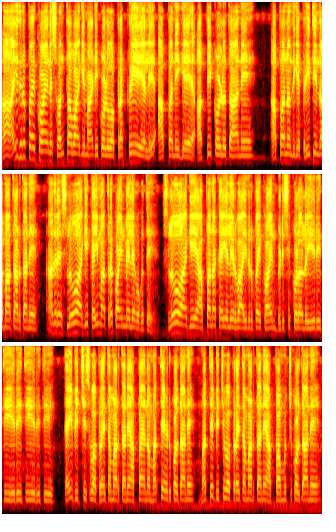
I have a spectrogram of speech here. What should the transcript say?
ಆ ಐದು ರೂಪಾಯಿ ಕಾಯಿನ್ ಸ್ವಂತವಾಗಿ ಮಾಡಿಕೊಳ್ಳುವ ಪ್ರಕ್ರಿಯೆಯಲ್ಲಿ ಅಪ್ಪನಿಗೆ ಅಪ್ಪಿಕೊಳ್ಳುತ್ತಾನೆ. ಅಪ್ಪನೊಂದಿಗೆ ಪ್ರೀತಿಯಿಂದ ಮಾತಾಡ್ತಾನೆ. ಆದ್ರೆ ಸ್ಲೋ ಆಗಿ ಕೈ ಮಾತ್ರ ಕಾಯಿನ್ ಮೇಲೆ ಹೋಗುತ್ತೆ. ಸ್ಲೋ ಆಗಿ ಅಪ್ಪನ ಕೈಯಲ್ಲಿರುವ ಐದು ರೂಪಾಯಿ ಕಾಯಿನ್ ಬಿಡಿಸಿಕೊಳ್ಳಲು ಈ ರೀತಿ ಈ ರೀತಿ ಈ ರೀತಿ ಕೈ ಬಿಚ್ಚಿಸುವ ಪ್ರಯತ್ನ ಮಾಡ್ತಾನೆ. ಅಪ್ಪ ಏನೋ ಮತ್ತೆ ಹಿಡ್ಕೊಳ್ತಾನೆ. ಮತ್ತೆ ಬಿಚ್ಚುವ ಪ್ರಯತ್ನ ಮಾಡ್ತಾನೆ. ಅಪ್ಪ ಮುಚ್ಚಿಕೊಳ್ತಾನೆ.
